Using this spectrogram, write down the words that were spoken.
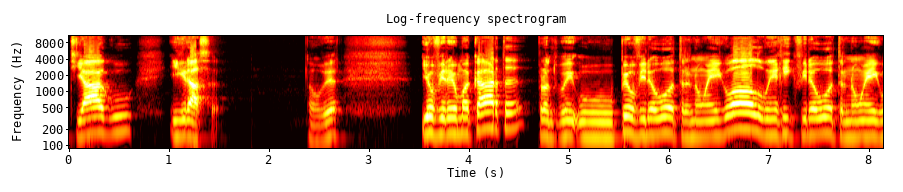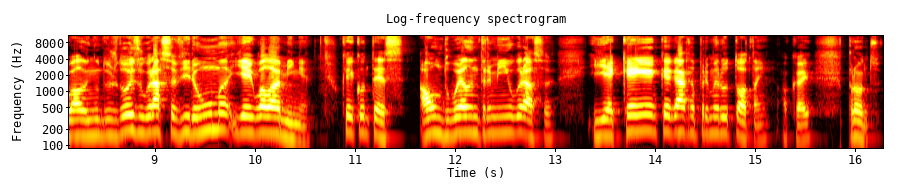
Tiago e Graça. Estão a ver? Eu virei uma carta, pronto, o Peu vira outra, não é igual, o Henrique vira outra, não é igual a nenhum dos dois, o Graça vira uma e é igual à minha. O que acontece? Há um duelo entre mim e o Graça. E é quem é que agarra primeiro o totem, ok? Pronto,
